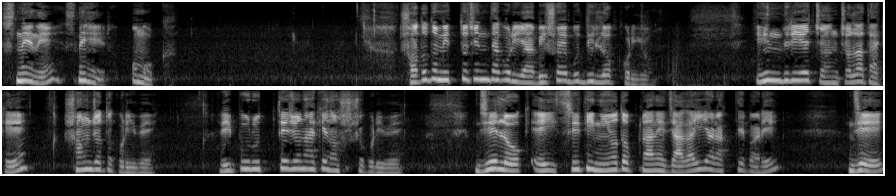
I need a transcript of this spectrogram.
স্নেহে, স্নেহের অমুক। সতত মৃত্যু চিন্তা করিয়া বিষয় বুদ্ধি লোপ করিও। ইন্দ্রিয়ে চঞ্চলতাকে সংযত করিবে। রিপুর উত্তেজনাকে নষ্ট করিবে। যে লোক এই স্মৃতি নিয়ত প্রাণে জাগাইয়া রাখতে পারে, যে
